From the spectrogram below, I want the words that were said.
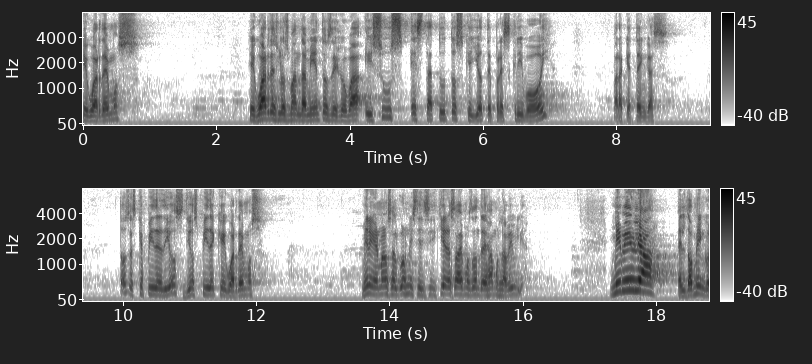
Que guardemos, que guardes los mandamientos de Jehová y sus estatutos que yo te prescribo hoy para que tengas. Entonces, ¿qué pide Dios? Dios pide que guardemos. Miren, hermanos, algunos ni siquiera sabemos dónde dejamos la Biblia. Mi Biblia, el domingo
